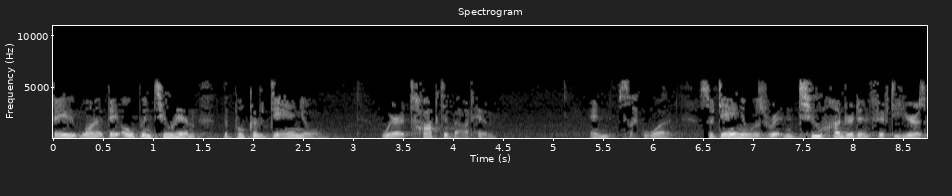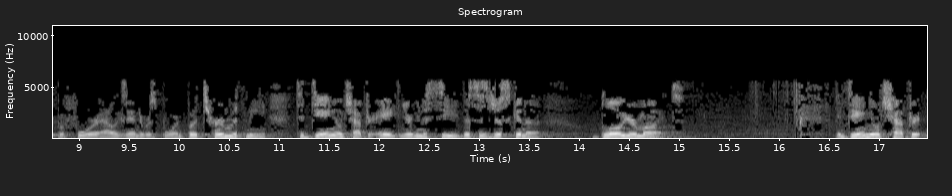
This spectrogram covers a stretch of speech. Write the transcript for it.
they, wanted, they opened to him the book of Daniel, where it talked about him. And it's like, What? So Daniel was written 250 years before Alexander was born. But turn with me to Daniel chapter 8, and you're going to see this is just going to blow your mind. In Daniel chapter 8,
